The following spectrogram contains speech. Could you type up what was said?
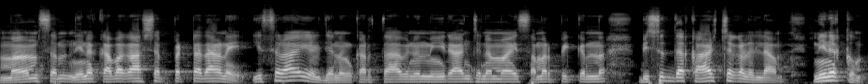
മാംസം നിനക്കവകാശപ്പെട്ടതാണ്. ഇസ്രായേൽ ജനം കർത്താവിന് നീരാഞ്ജനമായി സമർപ്പിക്കുന്ന വിശുദ്ധ കാഴ്ചകളെല്ലാം നിനക്കും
